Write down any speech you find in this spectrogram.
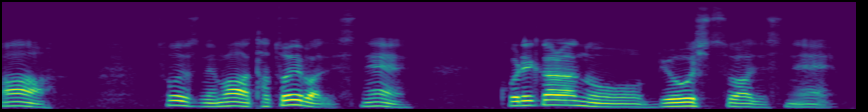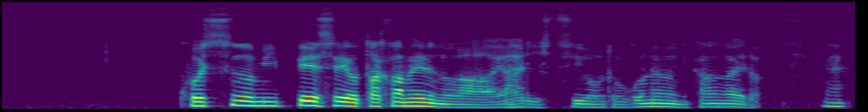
まあ、そうですね。まあ、例えばですね、これからの病室はですね、個室の密閉性を高めるのがやはり必要とこのように考えるわけですね。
